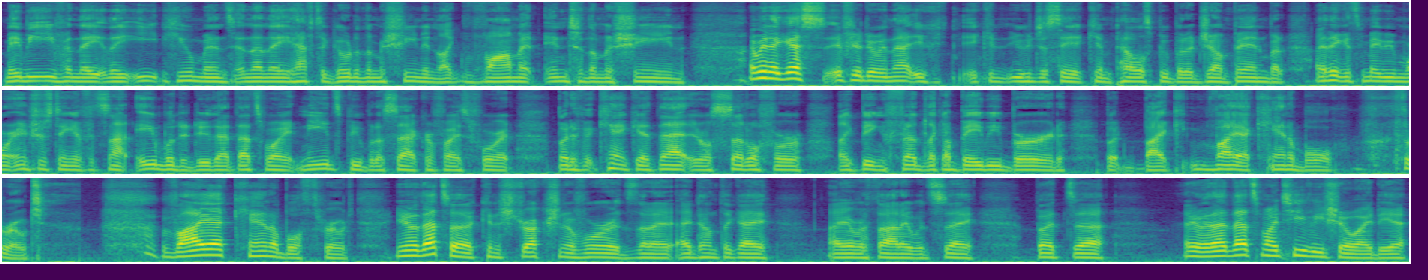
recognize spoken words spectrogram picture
Maybe even they, they eat humans and then they have to go to the machine and like vomit into the machine. I mean, I guess if you're doing that, you could, could, you could just say it compels people to jump in, but I think it's maybe more interesting if it's not able to do that. That's why it needs people to sacrifice for it. But if it can't get that, it'll settle for like being fed like a baby bird, but by via cannibal throat. via cannibal throat. You know, that's a construction of words that I, I don't think I, I ever thought I would say. But uh, anyway, that that's my TV show idea,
